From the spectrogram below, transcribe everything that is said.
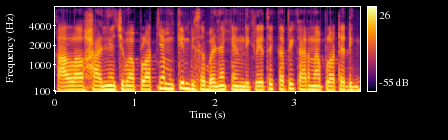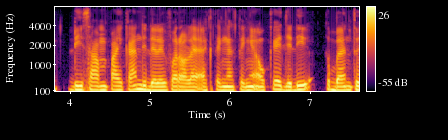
kalau hanya cuma plotnya mungkin bisa banyak yang dikritik tapi karena plotnya di, disampaikan di deliver oleh acting actingnya oke jadi kebantu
